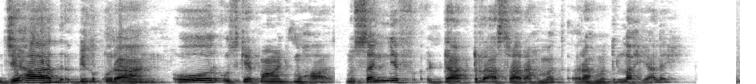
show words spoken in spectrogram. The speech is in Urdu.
جہاد بالقرآن اور اس کے پانچ محاذ۔ مصنف ڈاکٹر اسرار احمد رحمۃ اللہ علیہ۔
